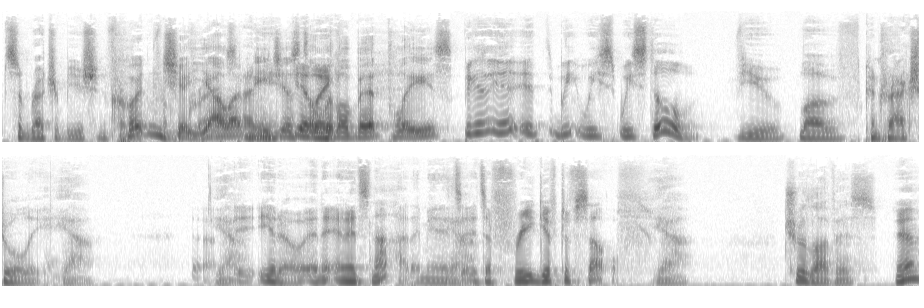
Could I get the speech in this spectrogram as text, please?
some retribution from Couldn't from you yell at I me mean, just yeah, a like- little bit, please? Because it, it, we, we we still view love contractually, Yeah. Yeah. you know, and and it's not. I mean, it's Yeah. it's a free gift of self. Yeah. True love is. Yeah.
